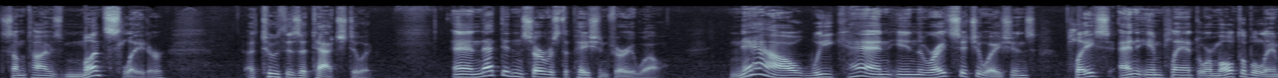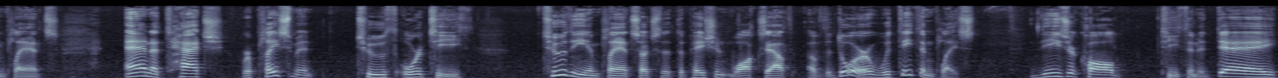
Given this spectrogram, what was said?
sometimes months later, a tooth is attached to it. And that didn't service the patient very well. Now we can, in the right situations, place an implant or multiple implants and attach replacement tooth or teeth to the implant such that the patient walks out of the door with teeth in place. These are called teeth in a day.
